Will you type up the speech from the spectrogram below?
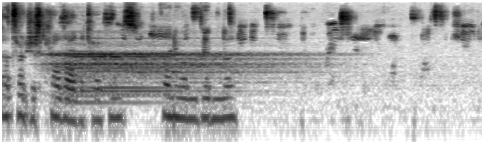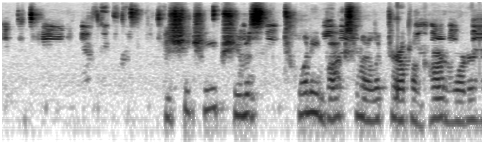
That's what just killed all the tokens, for anyone that didn't know. Is she cheap? She was 20 bucks when I looked her up on Cardhoarder.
